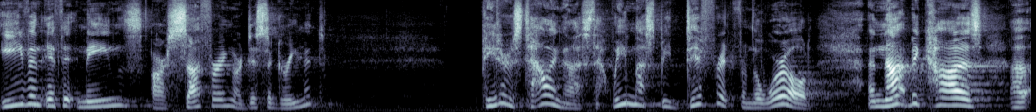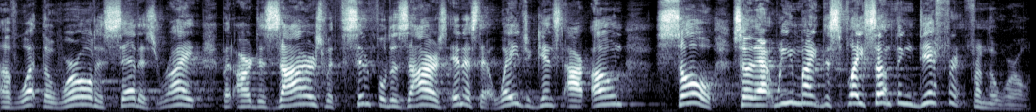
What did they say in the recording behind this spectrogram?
even if it means our suffering or disagreement? Peter is telling us that we must be different from the world. And not because uh, of what the world has said is right, but our desires with sinful desires in us that wage against our own soul, so that we might display something different from the world.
